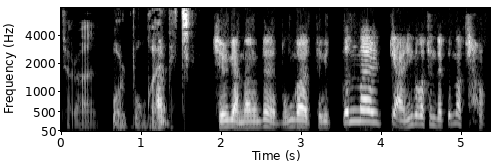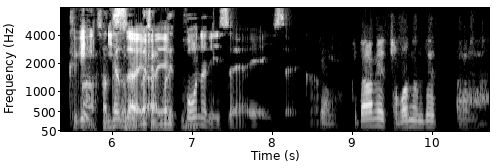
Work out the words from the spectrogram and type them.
저런. 뭘 본 거야 아, 대체. 기억이 안 나는데 뭔가 되게 끝날 게 아닌 것 같은데 끝났죠. 그게 아, 있- 있어요. 뭔가 예. 포는 있어요. 예, 있어요. 그럼. 그 다음에 접었는데 아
